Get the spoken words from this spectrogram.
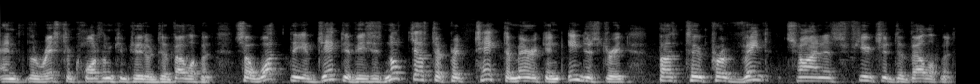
and the rest of quantum computer development. So, what the objective is, is not just to protect American industry, but to prevent China's future development.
